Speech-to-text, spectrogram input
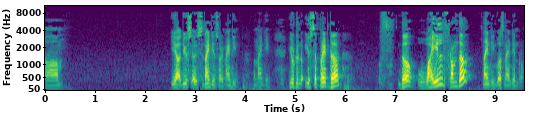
Um, yeah, you say, 19, sorry, 19, 19. You do you separate the, the while from the, 19, verse 19 bro.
